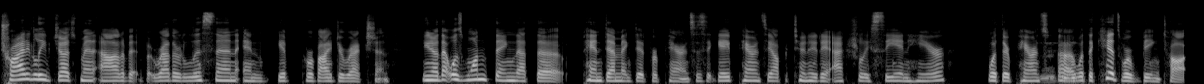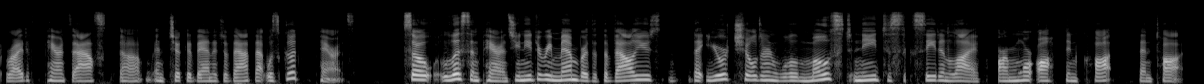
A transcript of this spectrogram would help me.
Try to leave judgment out of it, but rather listen and give provide direction. You know, that was one thing that the pandemic did for parents is it gave parents the opportunity to actually see and hear what their parents, uh, mm-hmm. uh, what the kids were being taught, right? If the parents asked uh, and took advantage of that, that was good for parents. So, listen, parents, you need to remember that the values that your children will most need to succeed in life are more often caught than taught,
